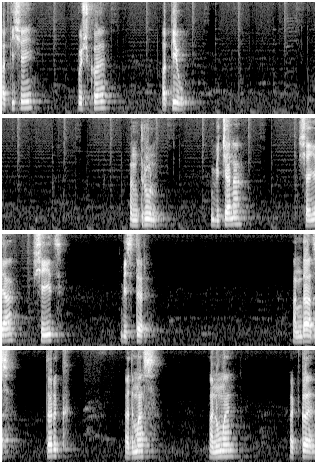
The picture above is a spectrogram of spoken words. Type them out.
अतिशय पुष्कळ अतीव. अंथरूण बिछाना शय्या शीज बिस्तर अंदाज तर्क अदमास अनुमान अटकळ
